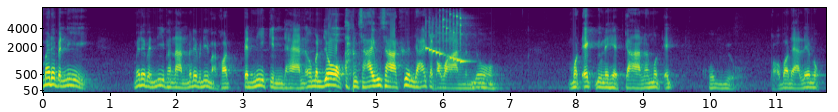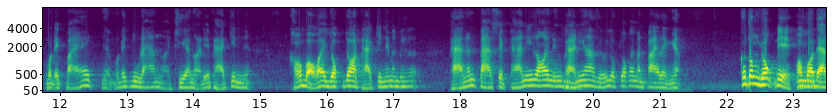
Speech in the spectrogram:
ไม่ได้เป็นหนี้ ไม่ได้เป็นหนี้พนัน ไม่ได้เป็นหนี้หมากฮอต เป็นหนี้กินแทน เออ มันโยกมันใช้วิชาเคลื่อนย้ายจักรวาล มันโยก หมดเอ็กซ์อยู่ในเหตุการณ์นั้นหมดเอ็กซ์คุมอยู่ผอบอแดนเรียกบอกหมดเอ็กซ์ไปให้เนี่ยหมดเอ็กซ์ดูแลหน่อย เคลียร์หน่อยดิแผลกินเนี่ย เขาก็บอกว่ายกยอดแผลกินให้มันไปเถอะ แผลนั้นแปดสิบแผลนี้ร้อยหนึ่งแผลนี้ห้าสิบยกยกให้มันไปอะไรอย่างเงี้ยก็ต้องยกดิพอบอแดน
